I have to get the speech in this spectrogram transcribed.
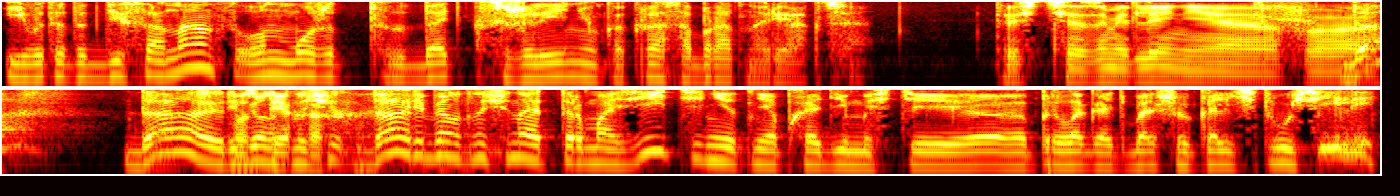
И вот этот диссонанс, он может дать, к сожалению, как раз обратную реакцию. То есть замедление в да да, ребенок, начи... да, ребенок начинает тормозить, нет необходимости э, прилагать большое количество усилий.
